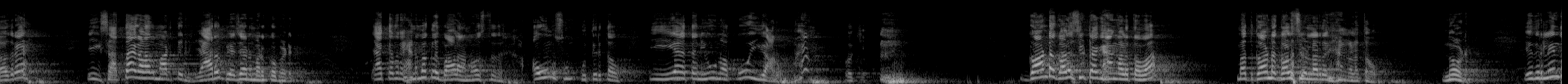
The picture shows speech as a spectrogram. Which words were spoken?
ಹೌದ್ರಾ ಈಗ ಸತ್ತಾಗಳಾದ ಮಾಡ್ತೀರಿ. ಯಾರೂ ಬೇಜಾರು ಮಾಡ್ಕೋಬೇಡ್ರಿ. ಯಾಕಂದ್ರೆ ಹೆಣ್ಮಕ್ಳು ಭಾಳ ಅನ್ನಿಸ್ತದೆ ಅವನು ಸುಮ್ಮ ಕೂತಿರ್ತಾವೆ. ಈ ಹೇಳ್ತಾನೆ ಇವು ನಕ್ಕು ಈಗ ಯಾರು? ಓಕೆ. ಗಂಡ ಗಳಿಸಿಟ್ಟಾಗ ಹೆಂಗೆ ಅಳ್ತಾವ? ಮತ್ತು ಗಂಡ ಗಳಿಸಿಡ್ಲಾರ್ದಾಗ ಹೆಂಗೆ ಅಳ್ತಾವ? ನೋಡ್ರಿ. ಇದ್ರಲಿಂದ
